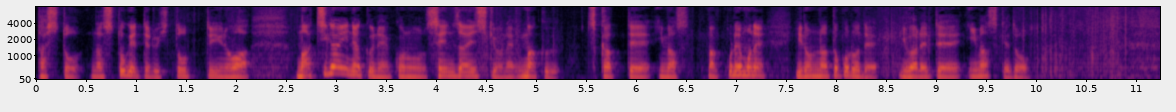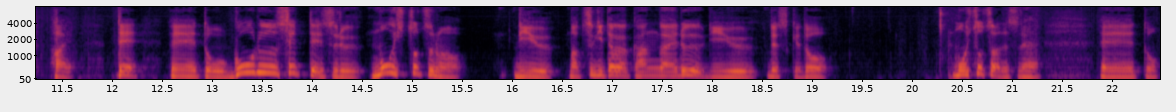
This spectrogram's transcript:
た人成し遂げてる人っていうのは間違いなくねこの潜在意識をねうまく使っています。まあ、これもねいろんなところで言われていますけどはい。で、えっ、ー、とゴール設定するもう一つの理由、まあ、杉田が考える理由ですけどもう一つはですねえっ、ー、と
